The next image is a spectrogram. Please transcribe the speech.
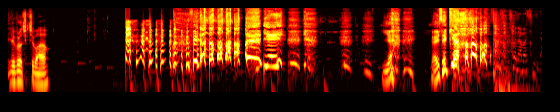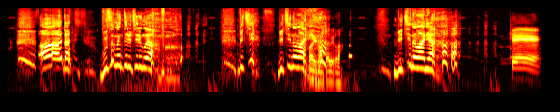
일부러 죽지 마요. 예이 야, 야 이 새끼야. 30초 남았습니다. 아, 나 무슨 멘트를 치는 거야? 미친 미친놈 아니야? 빨리 가 빨리 가 미친놈 아니야? 걔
